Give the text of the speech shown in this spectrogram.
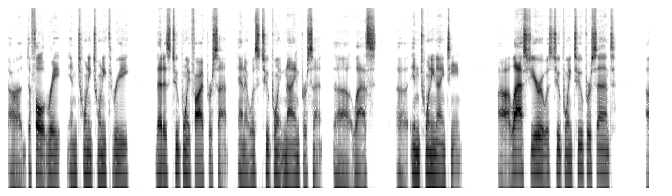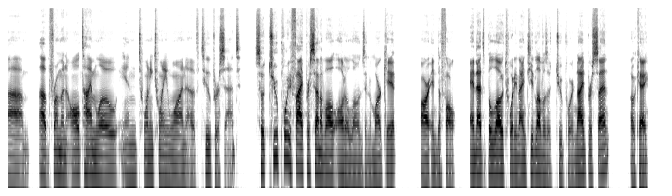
uh, default rate in 2023 that is 2.5%, and it was 2.9% uh, last uh, in 2019. Uh, last year, it was 2.2%, um, up from an all time low in 2021 of 2%. So 2.5% of all auto loans in the market are in default. And that's below 2019 levels of 2.9%. Okay,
